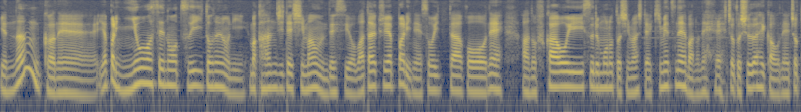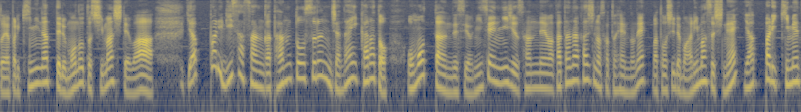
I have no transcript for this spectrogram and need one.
や、なんかね、やっぱり匂わせのツイートのように、まあ、感じてしまうんですよ。私やっぱりね、そういったこうね、あの、深追いするものとしまして、鬼滅の刃のね、ちょっと主題歌をね、ちょっとやっぱり気になってるものとししましては、やっぱりリサさんが担当するんじゃないかなと思ったんですよ。2023年は刀鍛冶の里編のね、まあ、年でもありますしね。やっぱり鬼滅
